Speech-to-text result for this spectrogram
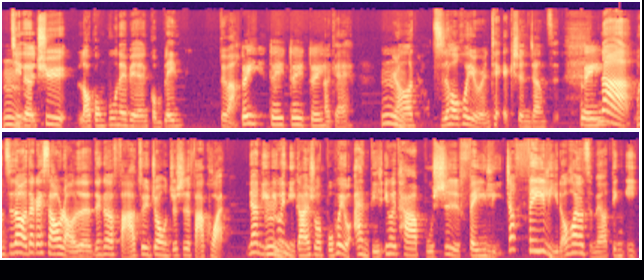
嗯，记得去劳工部那边 complain，对吧对对对对，？OK，、嗯，然后之后会有人 take action 这样子。对，那我们知道，大概骚扰的那个罚最重就是罚款。那你、嗯因为你刚才说不会有案底，因为它不是非礼。这样非礼的话，要怎么样定义？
